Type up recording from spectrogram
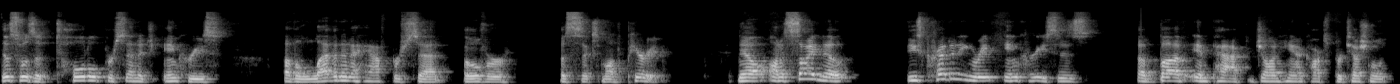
This was a total percentage increase of 11.5% over a six month period. Now, on a side note, these crediting rate increases above impact John Hancock's protection,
